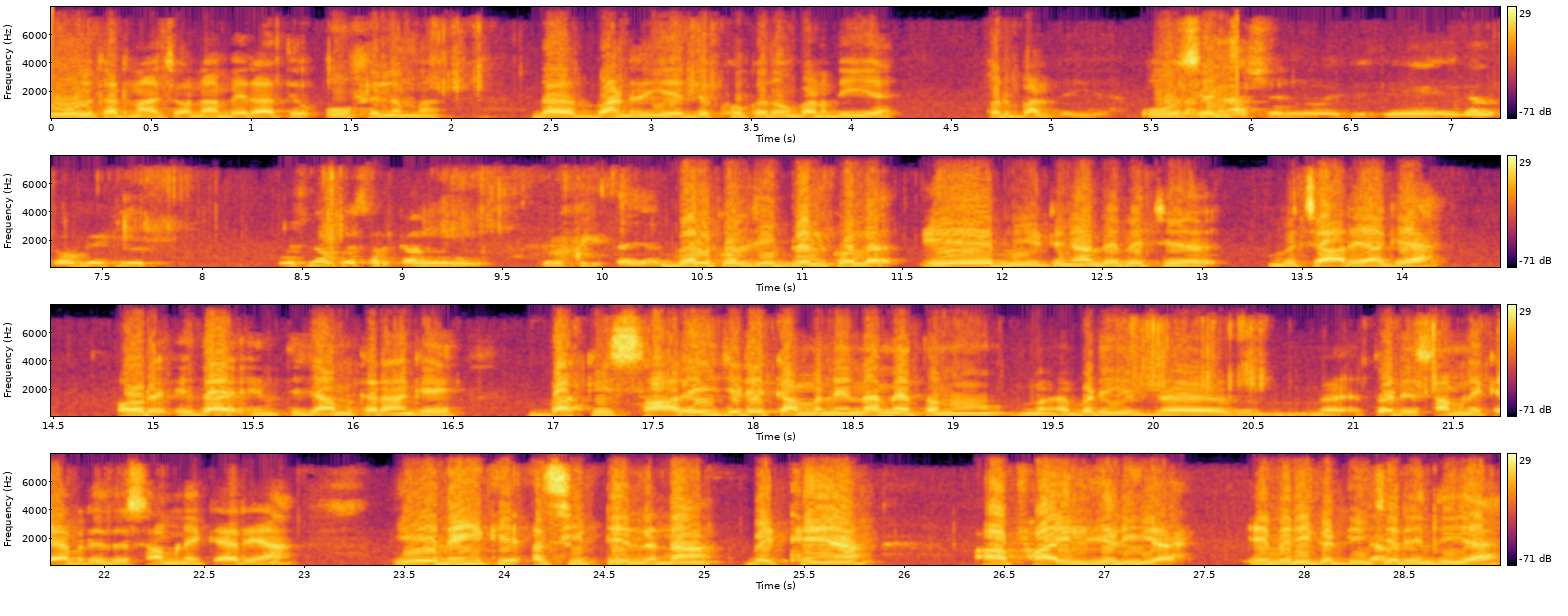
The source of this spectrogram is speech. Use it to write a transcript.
ਰੋਲ ਕਰਨਾ ਚਾਹੁੰਦਾ ਮੇਰਾ ਤੇ ਉਹ ਫਿਲਮ ਦਾ ਬਣ ਰਹੀ ਹੈ ਦੇਖੋ ਕਦੋਂ ਬਣਦੀ ਹੈ ਪਰ ਬਣ ਰਹੀ ਹੈ। ਉਸ ਇਨ- ਪ੍ਰਸ਼ਾਸਨ ਨੂੰ ਤੁਸੀਂ ਇਹ ਗੱਲ ਕਹੋਗੇ ਕਿ ਕੁਝ ਨਾ ਕੋਈ ਸੜਕਾਂ ਨੂੰ ਦੁਰਸਤ ਕੀਤਾ ਜਾਵੇ। ਬਿਲਕੁਲ ਜੀ ਬਿਲਕੁਲ। ਇਹ ਮੀਟਿੰਗਾਂ ਦੇ ਵਿੱਚ ਵਿਚਾਰਿਆ ਗਿਆ। ਔਰ ਇਹਦਾ ਇੰਤਜ਼ਾਮ ਕਰਾਂਗੇ। ਬਾਕੀ ਸਾਰੇ ਜਿਹੜੇ ਕੰਮ ਨੇ ਨਾ, ਮੈਂ ਤੁਹਾਨੂੰ ਬੜੀ ਤੁਹਾਡੇ ਸਾਹਮਣੇ, ਕੈਮਰੇ ਦੇ ਸਾਹਮਣੇ ਕਹਿ ਰਿਹਾ। ਇਹ ਨਹੀਂ ਕਿ ਅਸੀਂ ਢਿੱਲਣਾ ਬੈਠੇ ਆ ਆ ਫਾਈਲ ਜਿਹੜੀ ਹੈ ਇਹ ਮੇਰੀ ਗੱਡੀ 'ਚ ਰਹਿੰਦੀ ਹੈ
